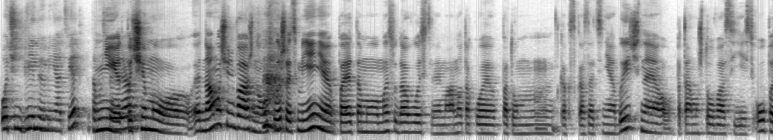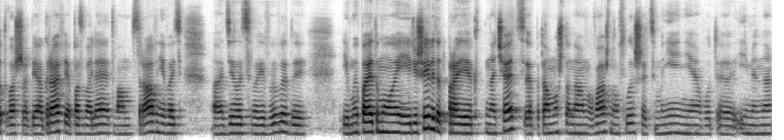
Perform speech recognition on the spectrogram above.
Очень длинный у меня ответ, потому Нет, что я... почему? Э, нам очень важно услышать мнение, поэтому мы с удовольствием. Оно такое потом, как сказать, необычное, потому что у вас есть опыт, ваша биография позволяет вам сравнивать, э, делать свои выводы. И мы поэтому и решили этот проект начать, потому что нам важно услышать мнение вот именно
